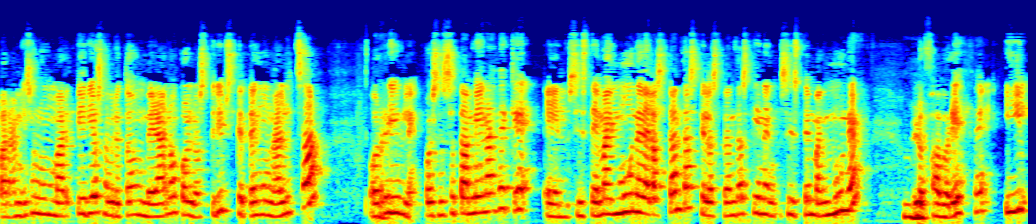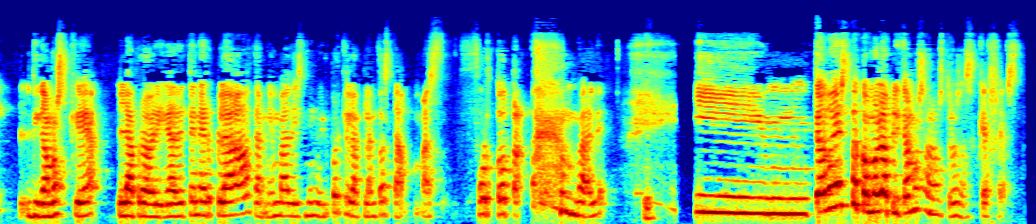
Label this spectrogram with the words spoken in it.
para mí son un martirio, sobre todo en verano con los trips, que tengo una lucha horrible. Pues eso también hace que el sistema inmune de las plantas, que las plantas tienen sistema inmune, lo favorece y digamos que la probabilidad de tener plaga también va a disminuir porque la planta está más fortota, ¿vale? Y mm, todo esto, ¿cómo lo aplicamos a nuestros esquejes?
